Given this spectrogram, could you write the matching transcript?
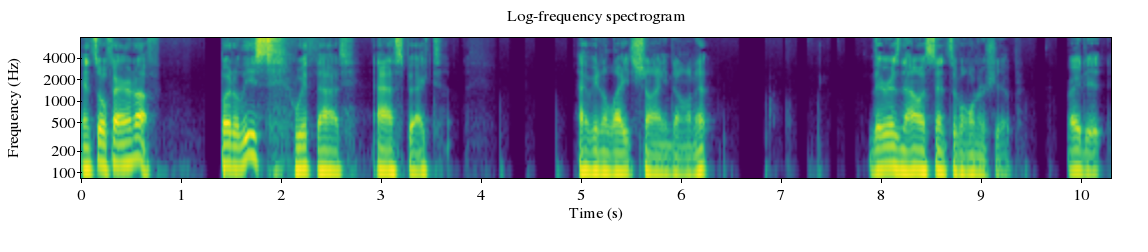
And so, fair enough. But at least with that aspect, having a light shined on it, there is now a sense of ownership, right? It,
